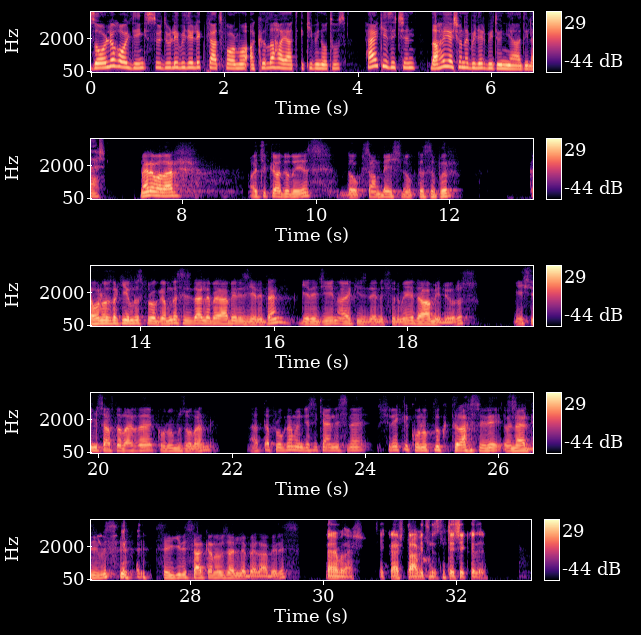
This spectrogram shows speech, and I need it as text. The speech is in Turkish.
Zorlu Holding Sürdürülebilirlik Platformu Akıllı Hayat 2030, herkes için daha yaşanabilir bir dünya diler. Merhabalar, Açık Radyo'dayız. 95.0 Kavanoz'daki Yıldız programında sizlerle beraberiz yeniden. Geleceğin ayak izlerini sürmeye devam ediyoruz. Geçtiğimiz haftalarda konuğumuz olan, hatta program öncesi kendisine sürekli konukluk transferi önerdiğimiz sevgili Serkan Özel ile beraberiz. Merhabalar. Tekrar davetiniz için teşekkür ederim.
